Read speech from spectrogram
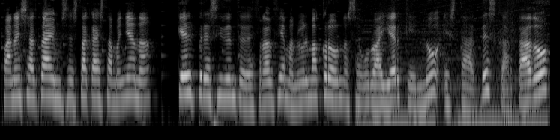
Financial Times destaca esta mañana que el presidente de Francia, Emmanuel Macron, aseguró ayer que no está descartado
